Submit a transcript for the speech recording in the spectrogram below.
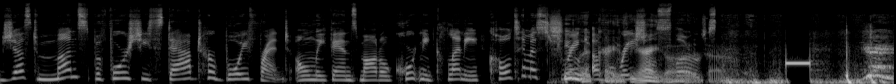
Just months before she stabbed her boyfriend, OnlyFans model Courtney Clenny called him a string of crazy. Racial ain't gonna hold slurs. Y'all.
